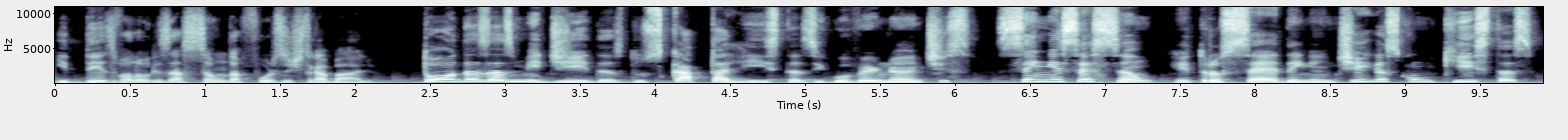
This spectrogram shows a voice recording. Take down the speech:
e desvalorização da força de trabalho. Todas as medidas dos capitalistas e governantes, sem exceção, retrocedem antigas conquistas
